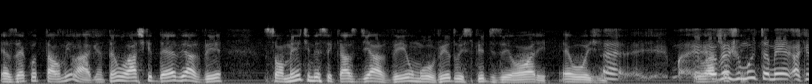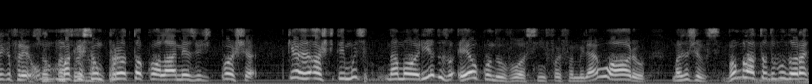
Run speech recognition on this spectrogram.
executar o milagre. Então eu acho que deve haver, somente nesse caso de haver um mover do Espírito dizer: Ore, é hoje. É, Eu eu, vejo assim. muito também aquilo que eu falei, uma questão não. protocolar mesmo de, poxa, porque eu acho que tem muitos, na maioria dos, eu quando vou assim, foi familiar, eu oro, mas eu digo, vamos lá todo mundo orar,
